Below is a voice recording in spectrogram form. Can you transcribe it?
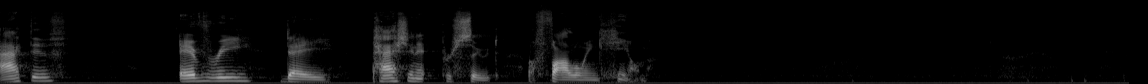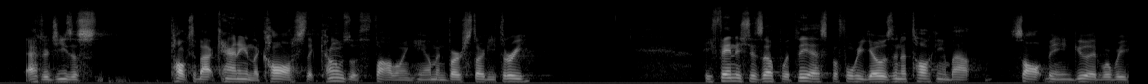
active, everyday, passionate pursuit of following Him. After Jesus talks about counting the cost that comes with following Him in verse 33, he finishes up with this before he goes into talking about salt being good, where we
